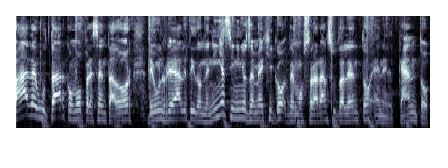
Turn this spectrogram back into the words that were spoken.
va a debutar como presentador de un reality donde niñas y niños de México demostrarán su talento en el canto.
